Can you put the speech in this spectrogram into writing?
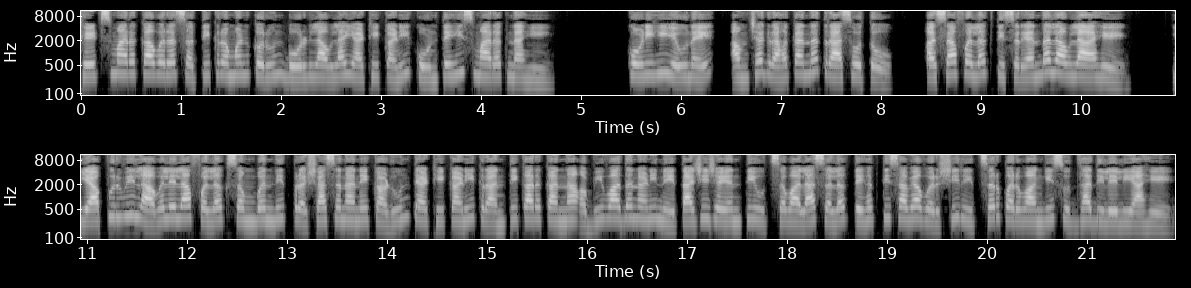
थेट स्मारकावरच अतिक्रमण करून बोर्ड लावला या ठिकाणी कोणतेही स्मारक नाही. कोणीही येऊ नये आमच्या ग्राहकांना त्रास होतो. असा फलक तिसऱ्यांदा लावला आहे. यापूर्वी लावलेला फलक संबंधित प्रशासनाने काढून त्या ठिकाणी क्रांतिकारकांना अभिवादन आणि नेताजी जयंती उत्सवाला सलग तेहत्तीसाव्या वर्षी रीतसर परवानगी सुद्धा दिलेली आहे.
